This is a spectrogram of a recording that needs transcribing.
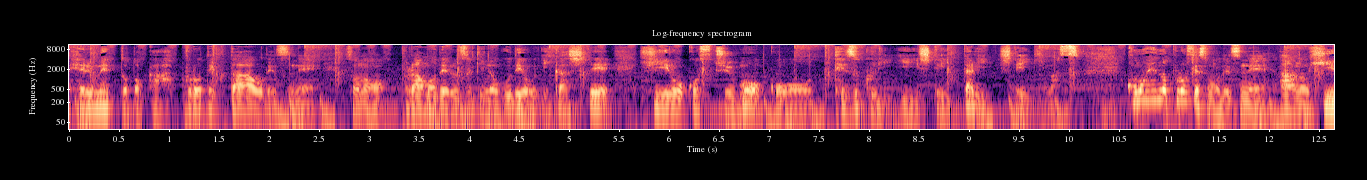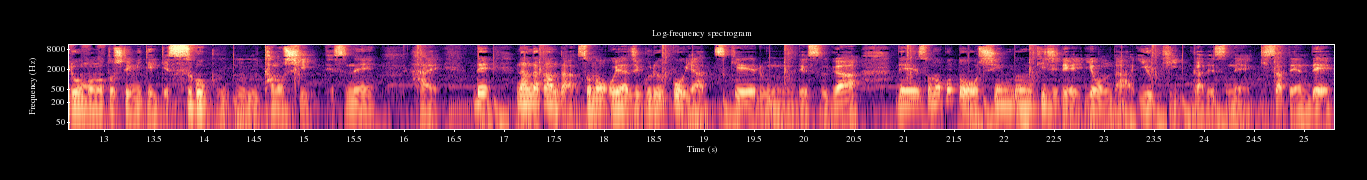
ヘルメットとかプロテクターをですねそのプラモデル好きの腕を生かしてヒーローコスチュームをこう手作りしていったりしていきます。この辺のプロセスもですねあのヒーローものとして見ていてすごく楽しいですね。はい、でなんだかんだその親父グループをやっつけるんですがでそのことを新聞記事で読んだユキがですね喫茶店で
